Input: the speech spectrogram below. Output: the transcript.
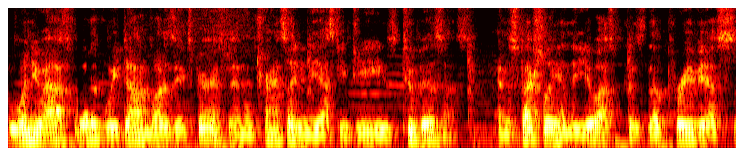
when you ask what have we done, what has the experience been in translating the SDGs to business, and especially in the US, because the previous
